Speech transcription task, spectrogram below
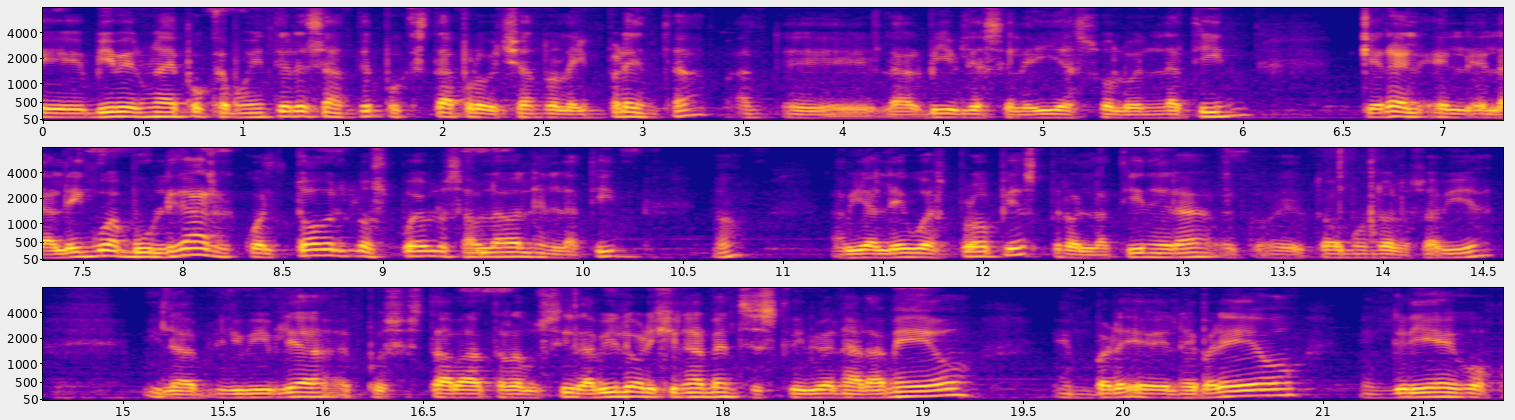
eh, vive en una época muy interesante porque está aprovechando la imprenta, eh, la Biblia se leía solo en latín, que era la lengua vulgar, cual todos los pueblos hablaban en latín, ¿no? Había lenguas propias, pero el latín era, eh, todo el mundo lo sabía, y la Biblia pues estaba traducida. La Biblia originalmente se escribió en arameo, en, hebreo, en griego,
